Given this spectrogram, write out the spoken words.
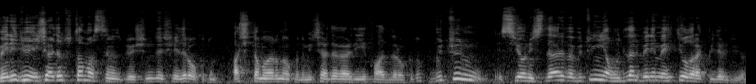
Beni diyor içeride tutamazsınız diyor. Şimdi şeyleri okudum. Açıklamalarını okudum. İçeride verdiği ifadeleri okudum. Bütün Siyonistler ve bütün Yahudiler beni Mehdi olarak bilir diyor.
